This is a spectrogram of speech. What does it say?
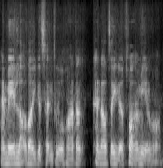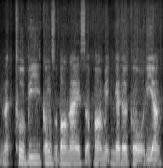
还没老到一个程度的话，当看到这个画面哦，那 To B 公主抱 Nice 的画面，应该都跟我一样，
